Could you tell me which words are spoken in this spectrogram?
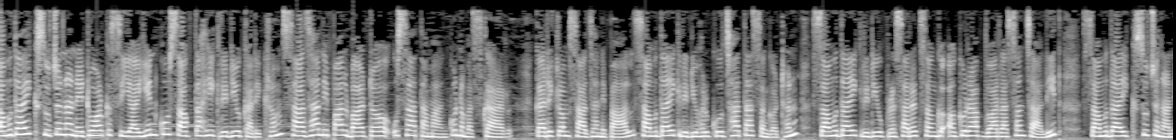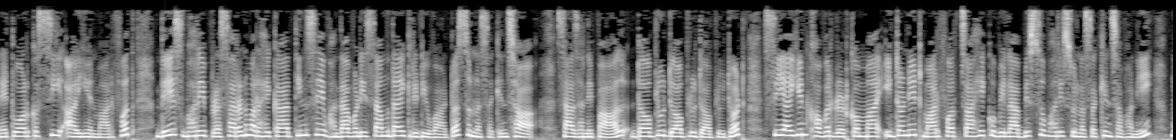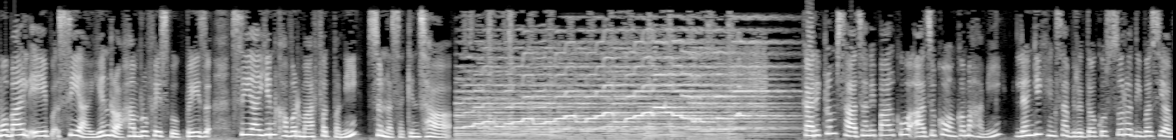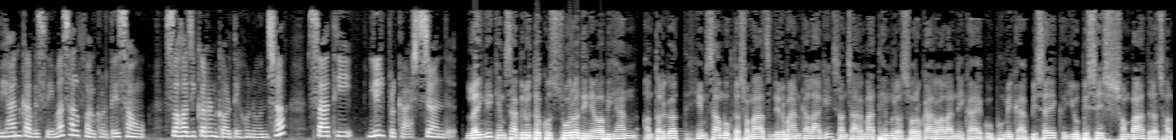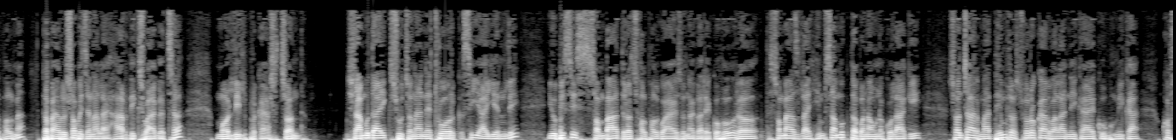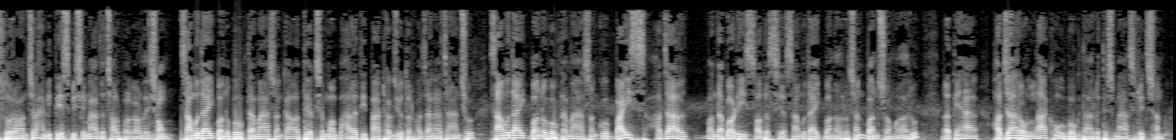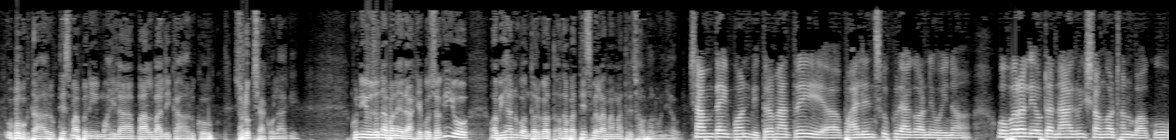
सामुदायिक सूचना network CIN को साप्ताहिक रेडियो कार्यक्रम साझा नेपालबाट उषा तामाङको नमस्कार। कार्यक्रम साझा नेपाल सामुदायिक रेडियोहरूको छाता संगठन सामुदायिक रेडियो प्रसारक संघ अगुराबद्वारा संचालित सामुदायिक सूचना नेटवर्क सीआईएन मार्फत देशभरि प्रसारणमा रहेका तीन सय भन्दा बढ़ी सामुदायिक रेडियोबाट सुन्न सकिन्छ। साझा नेपाल डब्लूडब्लूडब्लू डट सीआईएन खबर डट कममा इन्टरनेट मार्फत चाहेको बेला विश्वभरि सुन्न सकिन्छ भने मोबाइल एप सीआईएन र हाम्रो फेसबुक पेज सीआईएन खबर मार्फत पनि सुन्न सकिन्छ। कार्यक्रम साझा नेपालको आजको अंकमा हामी लैंगिक हिंसा विरूद्धको सोह्र दिवसीय अभियानका विषयमा छलफल गर्दैछौ। सहजीकरण गर्दै हुनुहुन्छ साथी लील प्रकाश चन्द। लैंगिक हिंसा विरूद्धको सोह्र दिने अभियान अन्तर्गत हिंसामुक्त समाज निर्माणका लागि संचार माध्यम र सरोकारवाला निकायको भूमिका विषयक यो विशेष संवाद र छलफलमा तपाईँहरू सबैजनालाई हार्दिक स्वागत छ। म लील प्रकाश चन्द। सामुदायिक सूचना नेटवर्क सीआईएनले यो विशेष संवाद र छलफलको आयोजना गरेको हो र समाजलाई हिंसामुक्त बनाउनको लागि संचार माध्यम र सरोकारवाला निकायको भूमिका कस्तो रहन्छ? हामी त्यस विषयमा आज छलफल गर्दैछौ। सामुदायिक वन उपभोक्ता महासंघका अध्यक्ष म भारती पाठकज्यूतर्फ जान चाहन्छु। सामुदायिक वन उपभोक्ता महासंघको बाइस हजार भन्दा बढ़ी सदस्य सामुदायिक वनहरू छन् वन समूहहरू र त्यहाँ हजारौं लाखौं उपभोक्ताहरू त्यसमा आश्रित छन्। उपभोक्ताहरू त्यसमा पनि महिला बाल बालिकाहरूको सुरक्षाको लागि कुनै योजना बनाइराखेको छ कि यो अभियानको अन्तर्गत अथवा त्यस बेलामा मात्रै छलफल हुने हो? सामुदायिक वनभित्र मात्रै भाइलेन्सको कुरा गर्ने होइन। ओभरअल एउटा नागरिक संगठन भएको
